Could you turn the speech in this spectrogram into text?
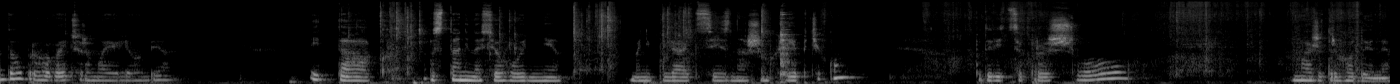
Доброго вечора, мої любі. І так, останні на сьогодні маніпуляції з нашим хлібчиком. Подивіться, пройшло майже три години.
